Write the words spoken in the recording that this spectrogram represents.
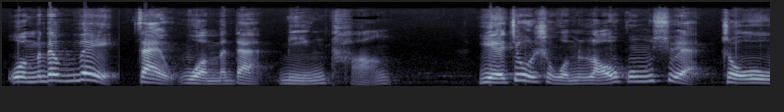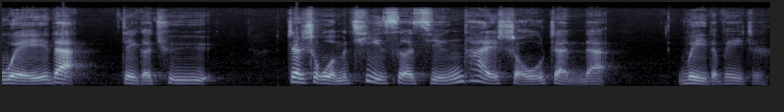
我们的胃在我们的明堂，也就是我们劳宫穴周围的这个区域，这是我们气色形态手诊的胃的位置。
